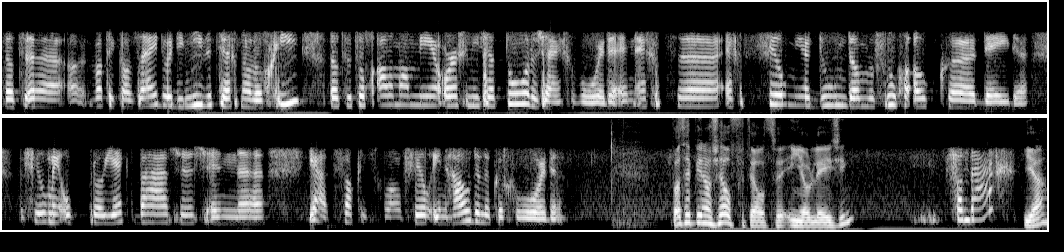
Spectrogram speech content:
Dat, uh, wat ik al zei, door die nieuwe technologie... dat we toch allemaal meer organisatoren zijn geworden. En echt, uh, echt veel meer doen dan we vroeger ook deden. Veel meer op projectbasis. En ja, het vak is gewoon veel inhoudelijker geworden. Wat heb je nou zelf verteld in jouw lezing? Vandaag? Ja.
